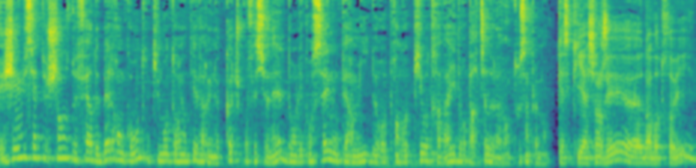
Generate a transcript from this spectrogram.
J'ai eu cette chance de faire de belles rencontres qui m'ont orienté vers une coach professionnelle dont les conseils m'ont permis de reprendre pied au travail et de repartir de l'avant, tout simplement. Qu'est-ce qui a changé euh, dans votre vie?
